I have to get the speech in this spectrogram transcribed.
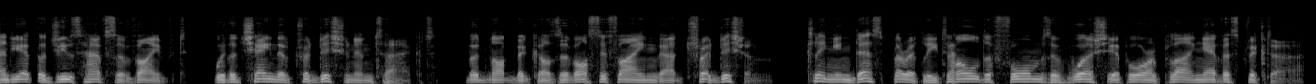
and yet the Jews have survived, with a chain of tradition intact, but not because of ossifying that tradition, clinging desperately to older forms of worship or applying ever stricter,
